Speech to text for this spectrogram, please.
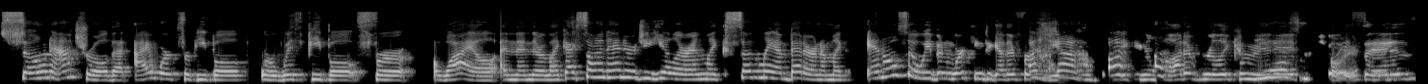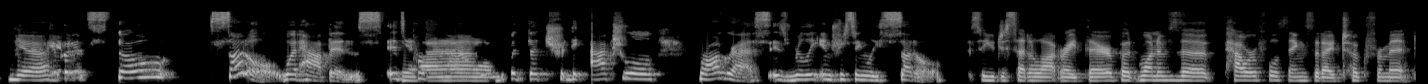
So natural that I work for people or with people for a while and then they're like i saw an energy healer and like suddenly i'm better and i'm like and also we've been working together for years making a lot of really committed yes, choices. Yeah. But it's so subtle what happens. It's yeah. profound but the tr- the actual progress is really interestingly subtle. So you just said a lot right there but one of the powerful things that i took from it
